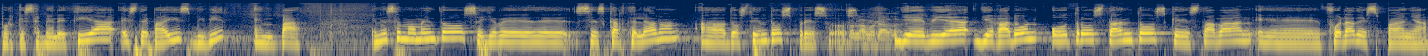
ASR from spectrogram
porque se merecía este país vivir en paz. En ese momento se, lleve- se escarcelaron a 200 presos. Llevía- llegaron otros tantos que estaban eh, fuera de España.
